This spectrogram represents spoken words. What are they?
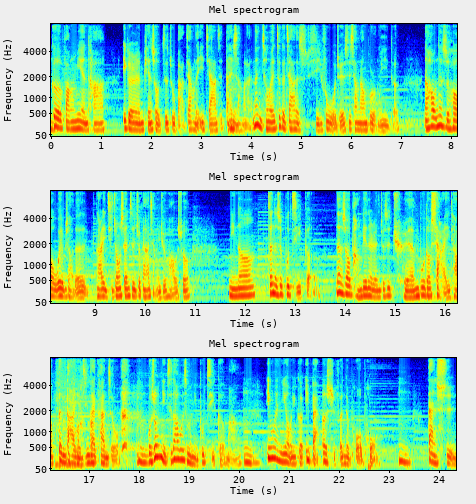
各方面她一个人胼手胝足把这样的一家子带上来。嗯，那你成为这个家的媳妇，我觉得是相当不容易的。然后那时候我也不晓得哪里急中生智，就跟他讲一句话，我说：“你呢，真的是不及格。”那时候旁边的人就是全部都吓了一跳，瞪大眼睛在看着我。嗯、我说：“你知道为什么你不及格吗？嗯，因为你有一个一百二十分的婆婆，嗯，但是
